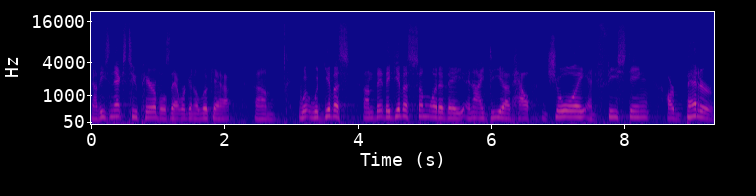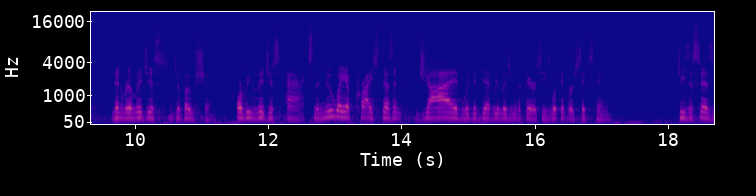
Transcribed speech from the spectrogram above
Now, these next two parables that we're going to look at um, would give us, um, they, they, give us somewhat of a, an idea of how joy and feasting are better than religious devotion or religious acts. The new way of Christ doesn't jive with the dead religion of the Pharisees. Look at verse 16. Jesus says,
